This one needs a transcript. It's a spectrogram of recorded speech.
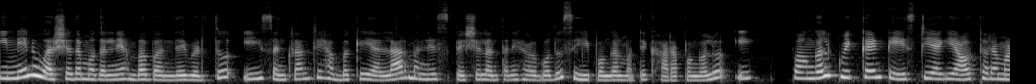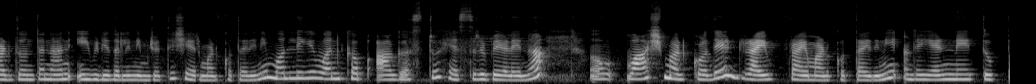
ಇನ್ನೇನು ವರ್ಷದ ಮೊದಲನೇ ಹಬ್ಬ ಬಂದೇ ಬಿಡ್ತು. ಈ ಸಂಕ್ರಾಂತಿ ಹಬ್ಬಕ್ಕೆ ಎಲ್ಲರ ಮನೆ ಸ್ಪೆಷಲ್ ಅಂತಲೇ ಹೇಳ್ಬೋದು. ಸಿಹಿ ಪೊಂಗಲ್ ಮತ್ತು ಖಾರ ಪೊಂಗಲು. ಈ ಪೊಂಗಲ್ ಕ್ವಿಕ್ ಆ್ಯಂಡ್ ಟೇಸ್ಟಿಯಾಗಿ ಯಾವ ಥರ ಮಾಡೋದು ಅಂತ ನಾನು ಈ ವಿಡಿಯೋದಲ್ಲಿ ನಿಮ್ಮ ಜೊತೆ ಶೇರ್ ಮಾಡ್ಕೊತಾ ಇದ್ದೀನಿ. ಮೊದಲಿಗೆ ಒಂದು ಕಪ್ ಆಗೋಷ್ಟು ಹೆಸರು ಬೇಳೆನ ವಾಶ್ ಮಾಡ್ಕೊಳ್ಳದೆ ಡ್ರೈ ಫ್ರೈ ಮಾಡ್ಕೊತಾ ಇದ್ದೀನಿ. ಅಂದರೆ ಎಣ್ಣೆ, ತುಪ್ಪ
